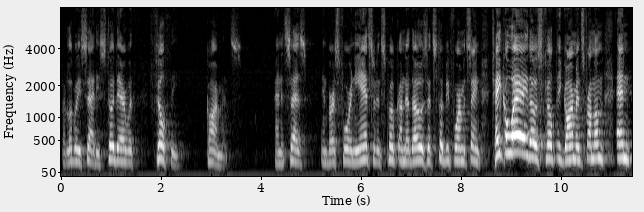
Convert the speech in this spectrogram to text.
But look what he said. He stood there with filthy garments. And it says in verse 4 And he answered and spoke unto those that stood before him, and saying, Take away those filthy garments from him. And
